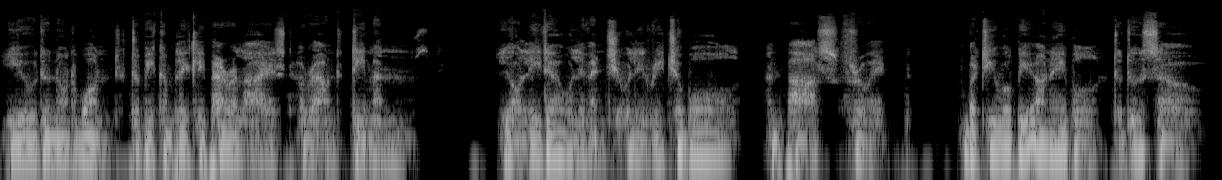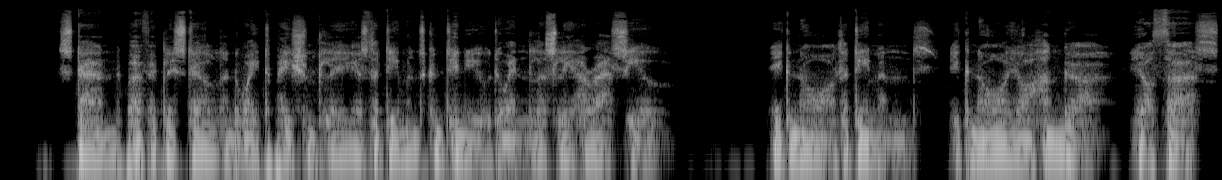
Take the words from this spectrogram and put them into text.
you do not want to be completely paralyzed around demons. Your leader will eventually reach a wall and pass through it, but you will be unable to do so. Stand perfectly still and wait patiently as the demons continue to endlessly harass you. Ignore the demons, ignore your hunger your thirst,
